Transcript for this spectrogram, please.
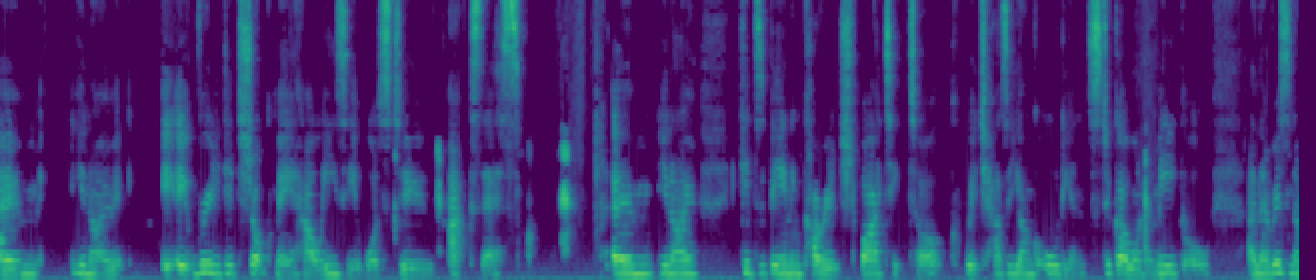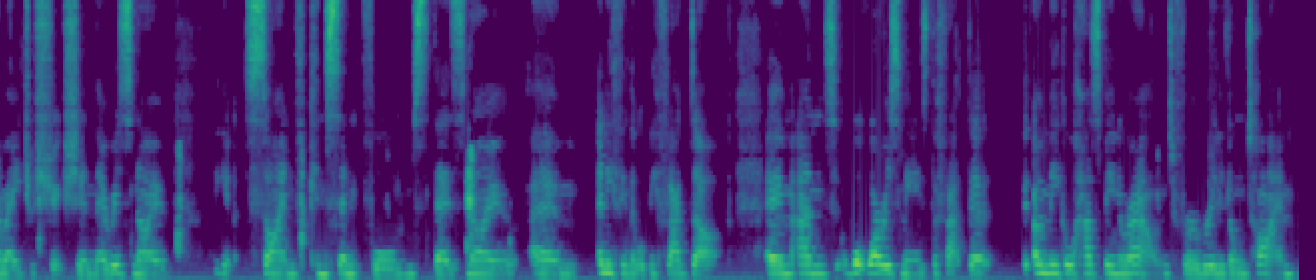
Um, you know, it, it really did shock me how easy it was to access. Um, you know, kids are being encouraged by TikTok, which has a younger audience, to go on Omegle, and there is no age restriction. There is no you know, sign consent forms. There's no um, anything that will be flagged up. Um, and what worries me is the fact that Omegle has been around for a really long time,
